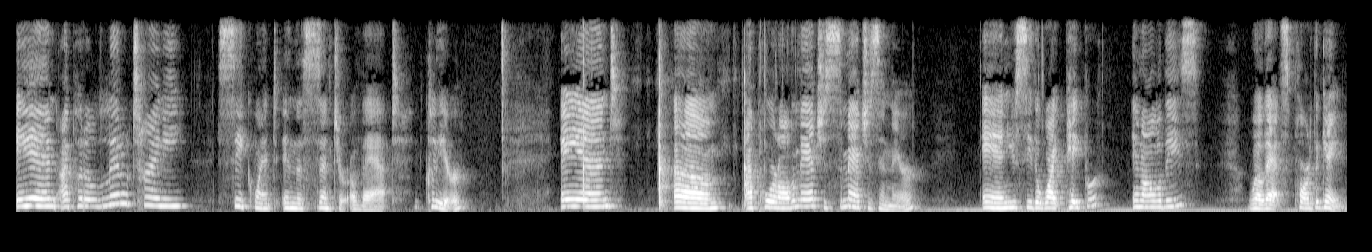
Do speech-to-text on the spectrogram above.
and I put a little tiny sequin in the center of that, clear. And um, I poured all the matches, some matches in there. And you see the white paper in all of these? Well, that's part of the game.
